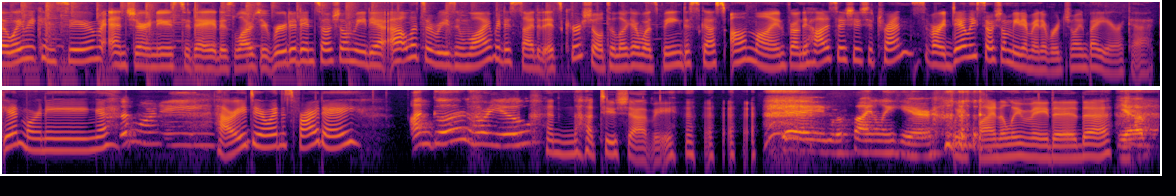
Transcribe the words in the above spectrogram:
The way we consume and share news today it is largely rooted in social media outlets, a reason why we decided it's crucial to look at what's being discussed online from the hottest issues to trends. For our daily social media minute, we're joined by Erica. Good morning. Good morning. How are you doing? It's Friday. I'm good. How are you? Not too shabby. Yay, we're finally here. we finally made it. Yep.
